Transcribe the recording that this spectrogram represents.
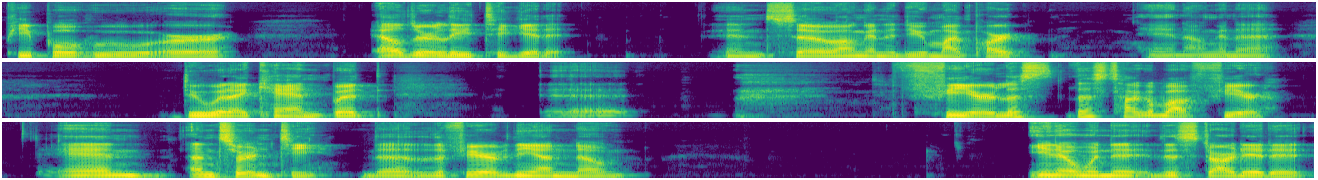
people who are elderly to get it. And so I'm going to do my part and I'm going to do what I can. But uh, fear, let's let's talk about fear and uncertainty, the the fear of the unknown. You know, when this started, it,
